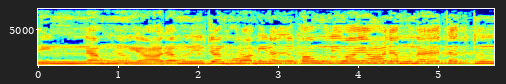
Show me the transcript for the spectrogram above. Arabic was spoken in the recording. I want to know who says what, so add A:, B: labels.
A: إنه يعلم الجهر من القول ويعلم ما تكتمون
